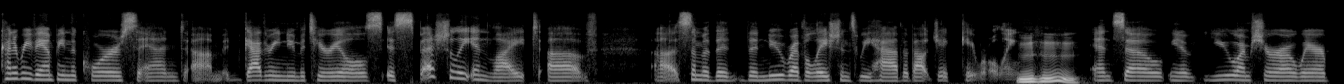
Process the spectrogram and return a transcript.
kind of revamping the course and um, gathering new materials, especially in light of uh, some of the the new revelations we have about J.K. Rowling. Mm-hmm. And so, you know, you, I'm sure, are aware.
